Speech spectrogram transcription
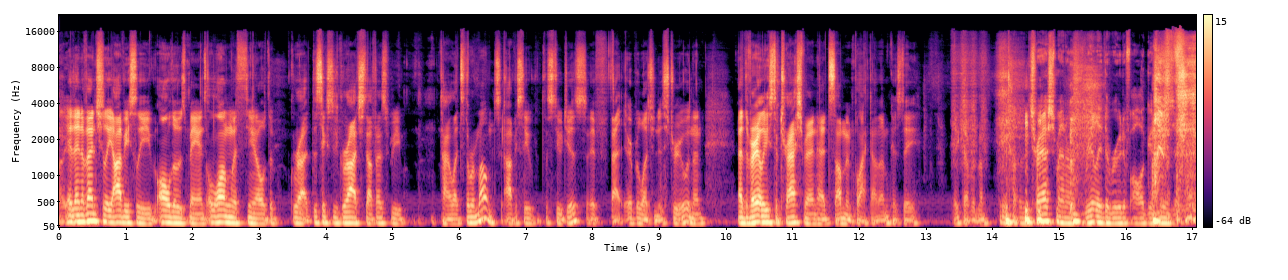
Oh, yeah. And then eventually, obviously, all those bands, along with you know the gra- the '60s garage stuff, as we kind of led to the Ramones. Obviously, the Stooges, if that urban legend is true, and then at the very least, the Trashmen had some impact on them because they they covered them. the trash men are really the root of all good music.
